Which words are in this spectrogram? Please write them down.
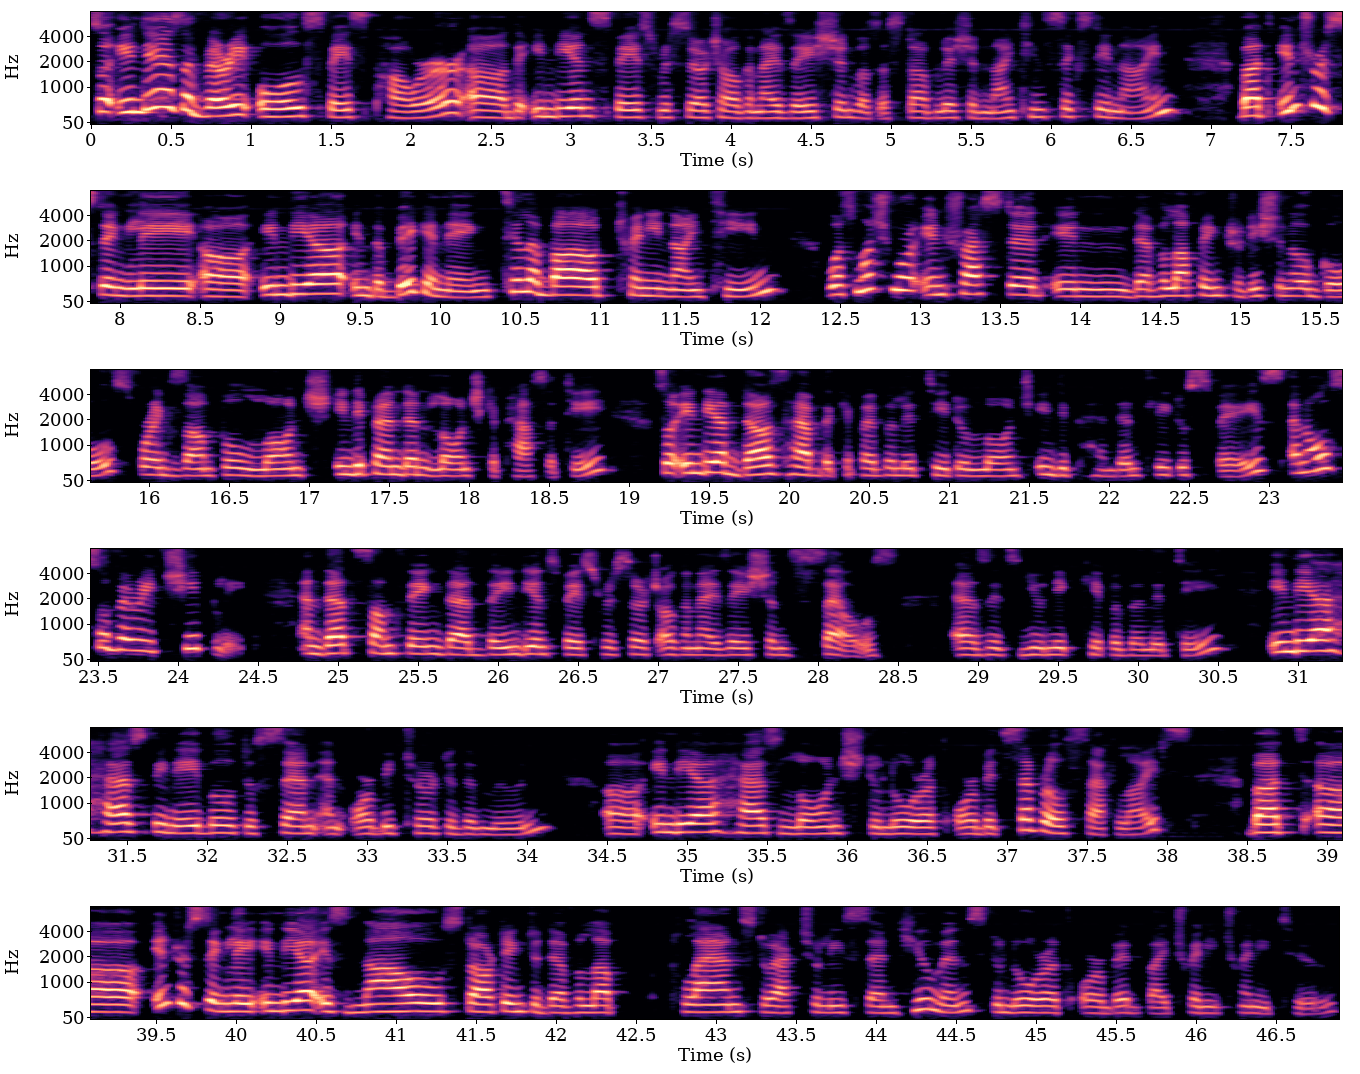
So India is a very old space power. Uh, the Indian Space Research Organization was established in 1969. But interestingly, uh, India in the beginning, till about 2019, was much more interested in developing traditional goals, for example, launch independent launch capacity. So India does have the capability to launch independently to space and also very cheaply. And that's something that the Indian Space Research Organization sells as its unique capability. India has been able to send an orbiter to the moon. Uh, India has launched to low Earth orbit several satellites. But uh, interestingly, India is now starting to develop plans to actually send humans to low Earth orbit by 2022.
